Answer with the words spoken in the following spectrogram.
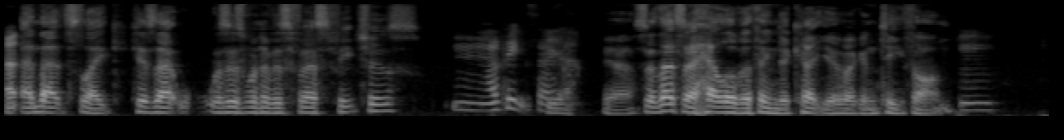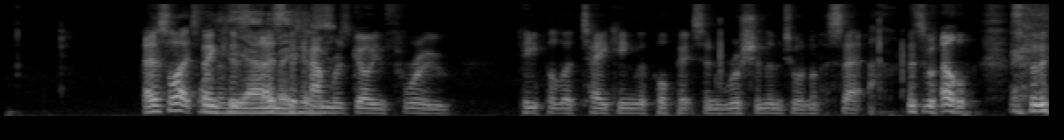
Uh, and that's like because that was this one of his first features. Mm, I think so. yeah. Yeah, so that's a hell of a thing to cut your fucking teeth on. I also like to think as, the as the camera's going through, people are taking the puppets and rushing them to another set as well. So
